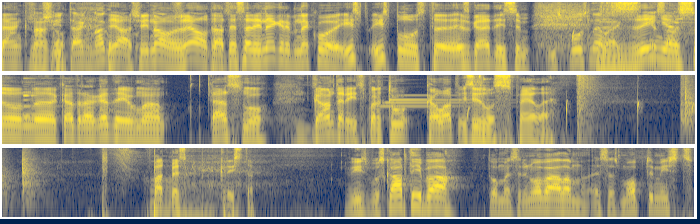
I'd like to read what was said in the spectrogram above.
tanka nav. Šī tanka Jā, šī nav realitāte. Es arī negribu neko izp- izplūst. Es gaidīsim Izplūst nevajag. ziņas, un uh, katrā gadījumā esmu gandarīts par to, kā Latvijas izlase spēlē. Pat bez Krista. Viss būs kārtībā. To mēs arī novēlam. Es esmu optimists.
